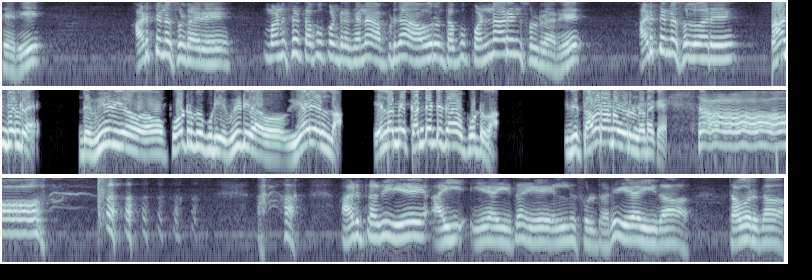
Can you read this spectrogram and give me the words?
சரி. அடுத்து என்ன சொல்கிறாரு மனுஷன் தப்பு பண்ணுறது தானே? அப்படி தான் அவரும் தப்பு பண்ணாருன்னு சொல்கிறாரு அடுத்து என்ன சொல்லுவார்? நான் சொல்றேன். இந்த வீடியோ அவன் போட்டிருக்கக்கூடிய வீடியோ ஏஎல் தான். எல்லாமே கண்டென்ட்டுக்காக போட்டிருக்கான். இது தவறான ஒரு நடக்கை. அடுத்தது ஏஐ ஏஐ தான் ஏஎல்னு சொல்லிட்டாரு. ஏஐ தான் தவறு தான்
